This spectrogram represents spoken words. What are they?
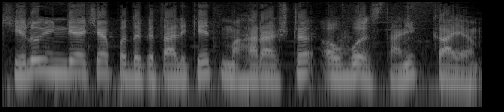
खेलो इंडियाच्या पदक तालिकेत महाराष्ट्र अव्वल स्थानिक कायम.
